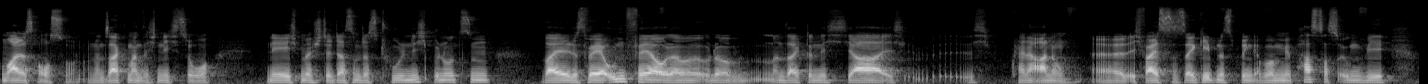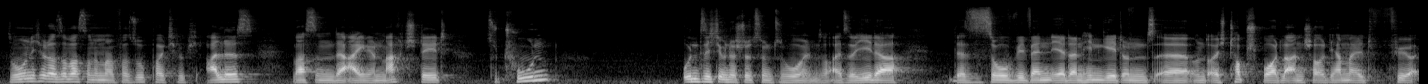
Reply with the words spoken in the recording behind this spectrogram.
um alles rauszuholen. Und dann sagt man sich nicht so, nee, ich möchte das und das Tool nicht benutzen, weil das wäre ja unfair oder, oder man sagt dann nicht, ja, ich, ich keine Ahnung, äh, ich weiß, dass das Ergebnis bringt, aber mir passt das irgendwie so nicht oder sowas, sondern man versucht praktisch wirklich alles, was in der eigenen Macht steht, zu tun und sich die Unterstützung zu holen. So, also jeder, das ist so, wie wenn ihr dann hingeht und, äh, und euch Top-Sportler anschaut, die haben halt für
